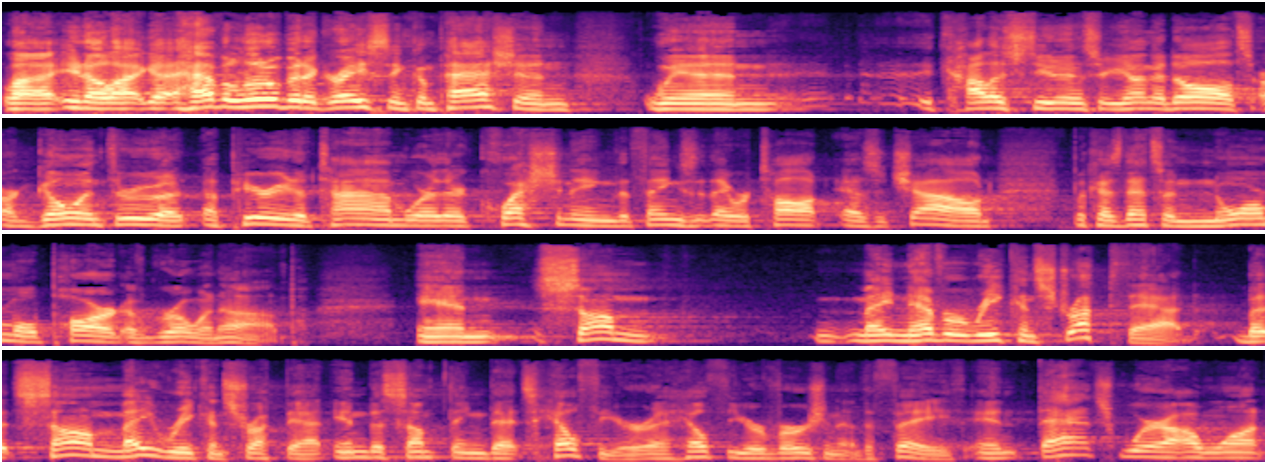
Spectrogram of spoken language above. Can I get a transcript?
Like, you know, like have a little bit of grace and compassion when college students or young adults are going through a, a period of time where they're questioning the things that they were taught as a child because that's a normal part of growing up. And some may never reconstruct that, but some may reconstruct that into something that's healthier, a healthier version of the faith. And that's where I want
